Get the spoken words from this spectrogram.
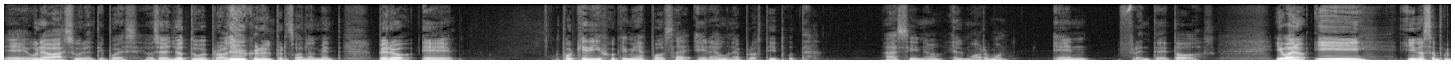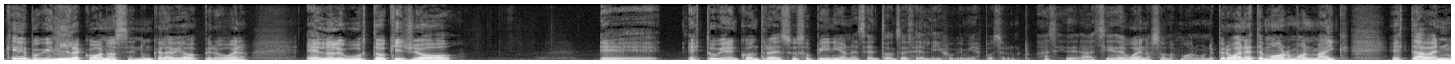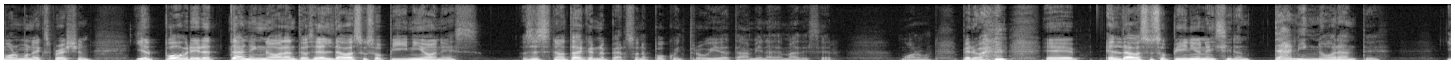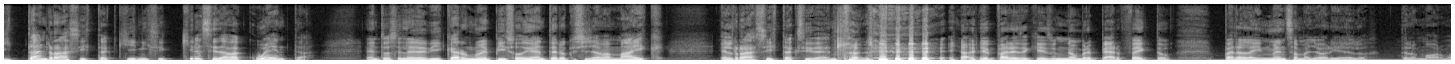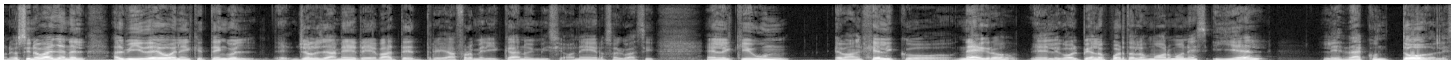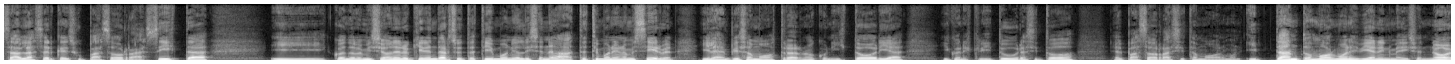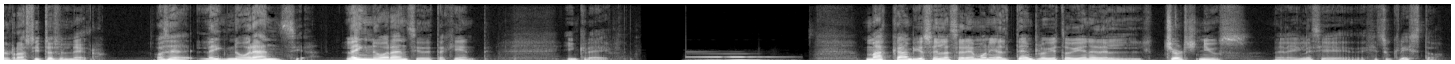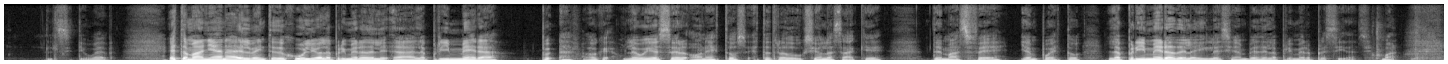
Eh, una basura el tipo ese. O sea, yo tuve problemas con él personalmente. Pero, eh, porque dijo que mi esposa era una prostituta. Así, ¿no? El mormón. En frente de todos. Y bueno, y y no sé por qué, porque ni la conoce, nunca la vio. Pero bueno, él no le gustó que yo eh, estuviera en contra de sus opiniones, entonces él dijo que mi esposa era así de, así de buenos son los mormones. Pero bueno, este mormon, Mike, estaba en Mormon Expression y el pobre era tan ignorante, o sea, él daba sus opiniones. Entonces se notaba que era una persona poco instruida también, además de ser mormon. Pero eh, él daba sus opiniones y eran tan ignorantes y tan racista que ni siquiera se daba cuenta. Entonces le dedicaron un episodio entero que se llama Mike, el racista accidental. a mí me parece que es un nombre perfecto para la inmensa mayoría de los, de los mormones. O si no, vayan al video en el que tengo el, eh, yo lo llamé debate entre afroamericano y misioneros, algo así, en el que un evangélico negro eh, le golpean los puertos a los mormones y él les da con todo, les habla acerca de su pasado racista y cuando los misioneros quieren dar su testimonio, él dice, no, testimonios no me sirven. Y les empieza a mostrar, ¿no? Con historia y con escrituras y todo, el pasado racista mormón. Y tantos mormones vienen y me dicen, no, el racista es el negro. O sea, la ignorancia, la ignorancia de esta gente. Increíble. Más cambios en la ceremonia del templo, y esto viene del Church News de la Iglesia de Jesucristo, el sitio web. Esta mañana, el 20 de julio, la primera, de, ah, la primera, ok, le voy a ser honestos, esta traducción la saqué de más fe y han puesto la primera de la iglesia en vez de la primera presidencia. Bueno,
